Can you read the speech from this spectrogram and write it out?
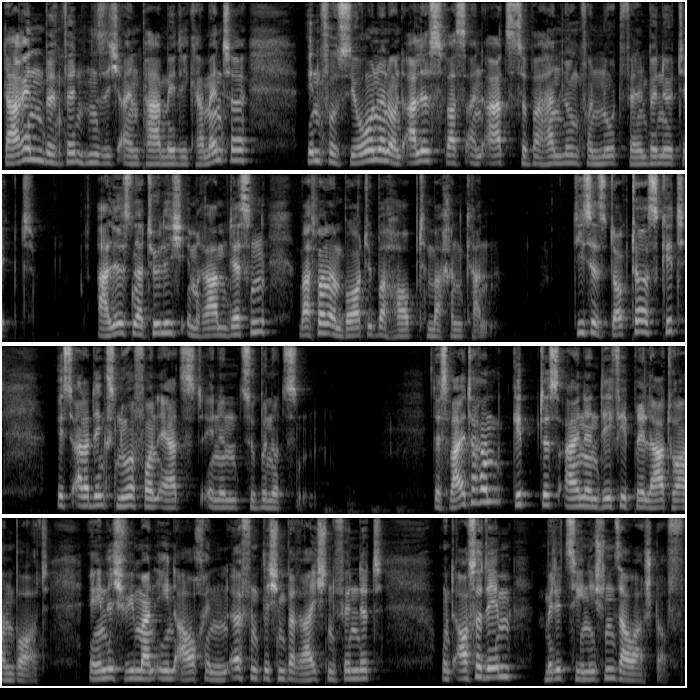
Darin befinden sich ein paar Medikamente, Infusionen und alles, was ein Arzt zur Behandlung von Notfällen benötigt. Alles natürlich im Rahmen dessen, was man an Bord überhaupt machen kann. Dieses Doctors Kit ist allerdings nur von Ärztinnen zu benutzen. Des Weiteren gibt es einen Defibrillator an Bord, ähnlich wie man ihn auch in öffentlichen Bereichen findet, und außerdem medizinischen Sauerstoff.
